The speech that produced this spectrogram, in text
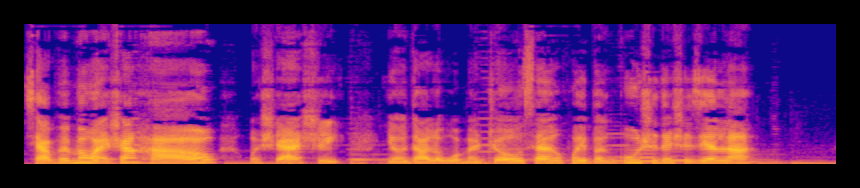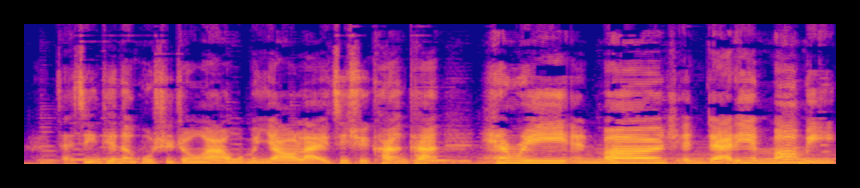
小朋友们晚上好，我是 Ashley，又到了我们周三绘本故事的时间啦。在今天的故事中啊，我们要来继续看看 Henry and Marge and Daddy and Mommy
